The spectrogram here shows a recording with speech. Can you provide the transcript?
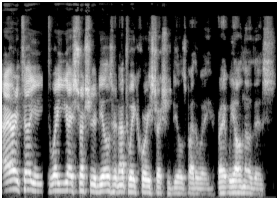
I already tell you the way you guys structure your deals are not the way Corey structures deals, by the way, right? We all know this.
